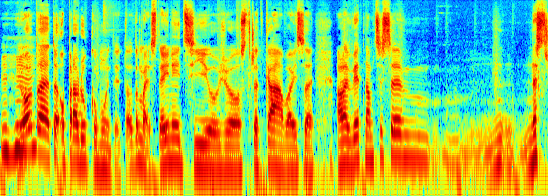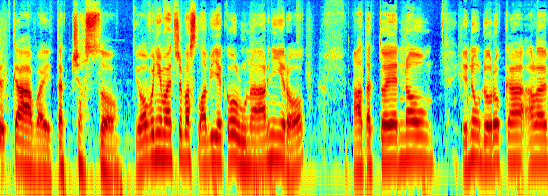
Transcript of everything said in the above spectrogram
Mm-hmm. Jo, to je, to je opravdu komunity. To, to mají stejný cíl, že jo, střetkávají se, ale Větnamci se nestřetkávají tak často. Jo, oni mají třeba slaví jako lunární rok, a tak to je jednou, jednou do roka, ale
